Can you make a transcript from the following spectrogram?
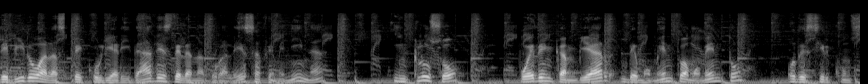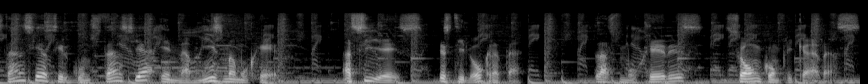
debido a las peculiaridades de la naturaleza femenina, incluso pueden cambiar de momento a momento o de circunstancia a circunstancia en la misma mujer. Así es, estilócrata. Las mujeres son complicadas.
